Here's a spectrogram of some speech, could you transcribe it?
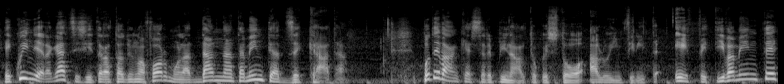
E quindi ragazzi si tratta di una formula dannatamente azzeccata. Poteva anche essere più in alto questo Halo Infinite, effettivamente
